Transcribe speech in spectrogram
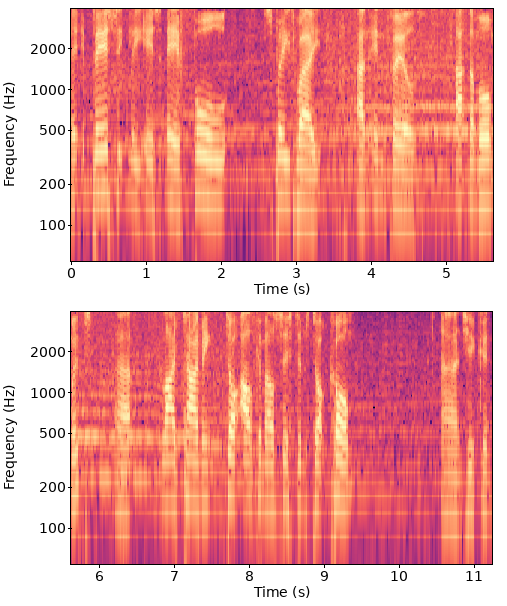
It basically is a full speedway and infield at the moment. Uh, livetiming.alkamelsystems.com and you can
